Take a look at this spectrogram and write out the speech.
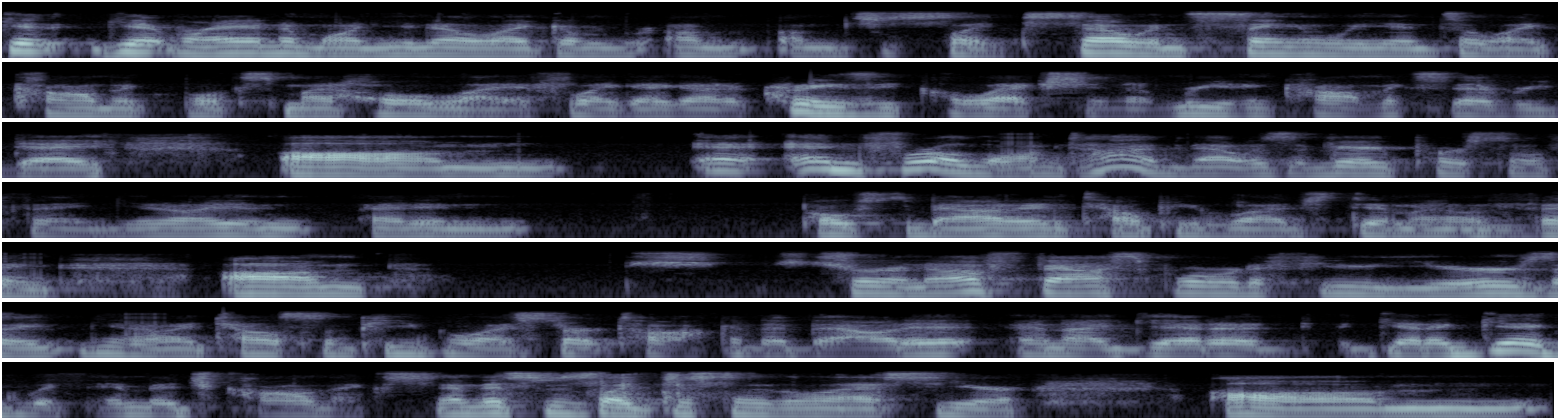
get get random one, you know, like I'm I'm I'm just like so insanely into like comic books my whole life. Like I got a crazy collection. I'm reading comics every day. Um and, and for a long time that was a very personal thing. You know, I didn't I didn't post about it and tell people I just did my own Mhm. thing. Um, sure enough, fast forward a few years, I you know I tell some people I start talking about it, and I get a get a gig with Image Comics, and this was like just in the last year. Um,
